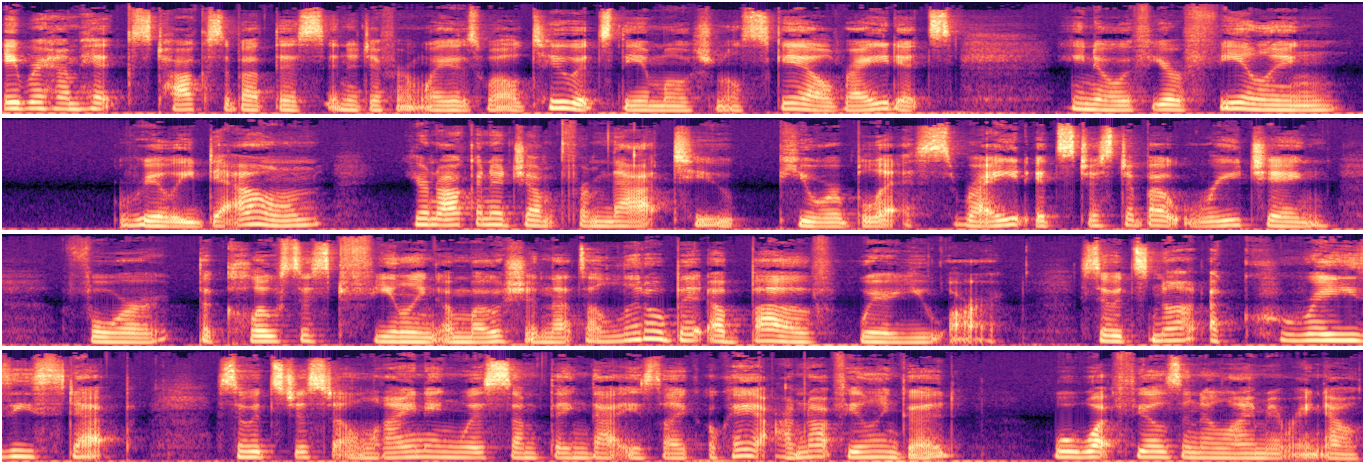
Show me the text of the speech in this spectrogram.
Abraham Hicks talks about this in a different way as well too it's the emotional scale right it's you know if you're feeling really down you're not going to jump from that to pure bliss, right? It's just about reaching for the closest feeling emotion that's a little bit above where you are. So it's not a crazy step. So it's just aligning with something that is like, okay, I'm not feeling good. Well, what feels in alignment right now?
